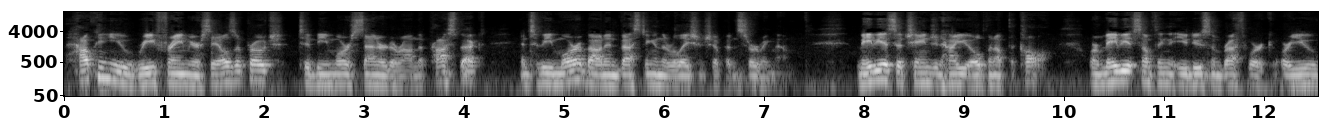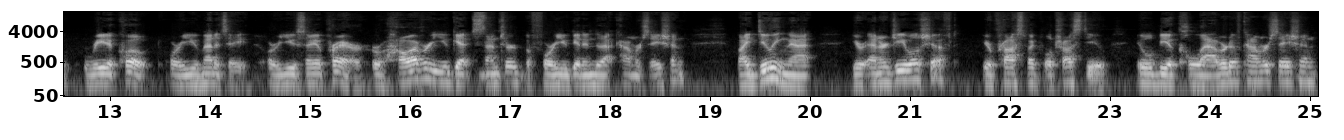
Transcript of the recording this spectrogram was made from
how can you reframe your sales approach to be more centered around the prospect and to be more about investing in the relationship and serving them? Maybe it's a change in how you open up the call, or maybe it's something that you do some breath work, or you read a quote, or you meditate, or you say a prayer, or however you get centered before you get into that conversation. By doing that, your energy will shift, your prospect will trust you. It will be a collaborative conversation,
